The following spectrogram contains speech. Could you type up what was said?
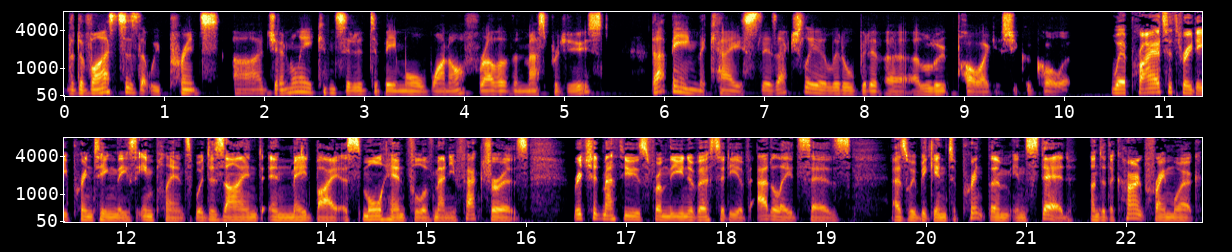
the devices that we print are generally considered to be more one off rather than mass produced. That being the case, there's actually a little bit of a, a loophole, I guess you could call it. Where prior to 3D printing, these implants were designed and made by a small handful of manufacturers, Richard Matthews from the University of Adelaide says, as we begin to print them instead, under the current framework,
